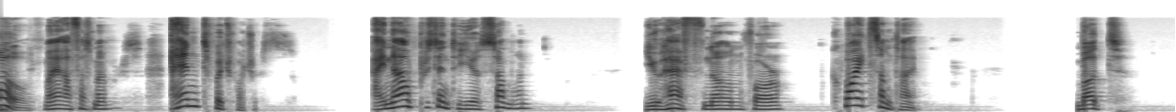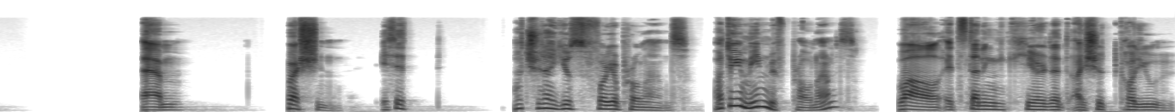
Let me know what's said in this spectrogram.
So, my Alphas members and Twitch watchers, I now present to you someone you have known for quite some time. But, um, question, is it, what should I use for your pronouns? What do you mean with pronouns? Well, it's standing here that I should call you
